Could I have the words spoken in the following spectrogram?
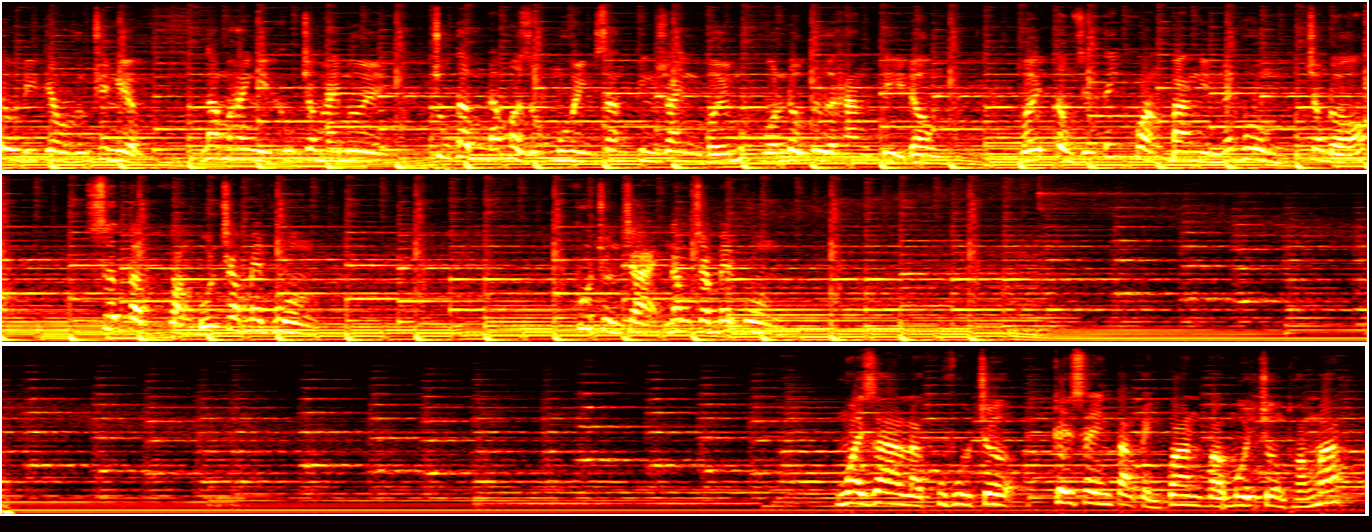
Tiêu đi theo hướng chuyên nghiệp, năm 2020, trung tâm đã mở rộng mô hình sang kinh doanh với mức vốn đầu tư hàng tỷ đồng, với tổng diện tích khoảng 3.000 m2, trong đó sơ tập khoảng 400 m2, khu chuồng trại 500 m2, Ngoài ra là khu phụ trợ, cây xanh tạo cảnh quan và môi trường thoáng mát.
